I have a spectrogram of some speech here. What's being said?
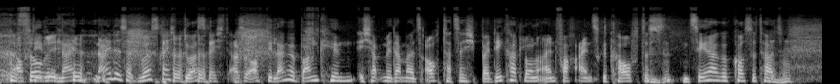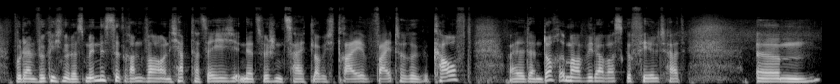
auf Die, nein, nein, das, du hast recht, du hast recht. Also auf die lange Bank hin. Ich habe mir damals auch tatsächlich bei Decathlon einfach eins gekauft, das mhm. einen Zehner gekostet hat, mhm. wo dann wirklich nur das Mindeste dran war. Und ich habe tatsächlich in der Zwischenzeit, glaube ich, drei weitere gekauft, weil dann doch immer wieder was gefehlt hat. Ähm,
